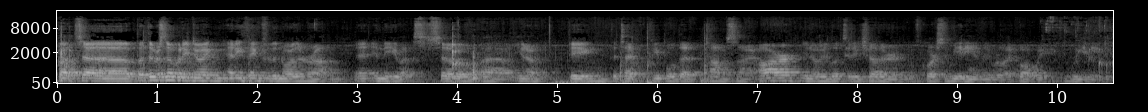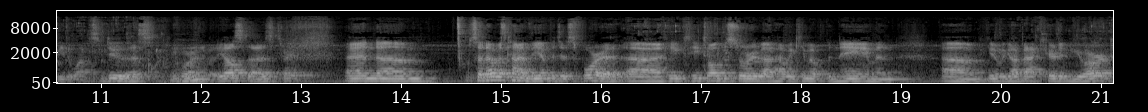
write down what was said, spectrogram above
but uh, but there was nobody doing anything for the Northern Rhone in the U.S. So uh, you know, being the type of people that Thomas and I are, you know, we looked at each other and of course immediately we're like, well, we, we need to be the ones to do this before Mhm. anybody else does. That's right. And um, so that was kind of the impetus for it. Uh, he, he told the story about how we came up with the name, and um, you know we got back here to New York,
